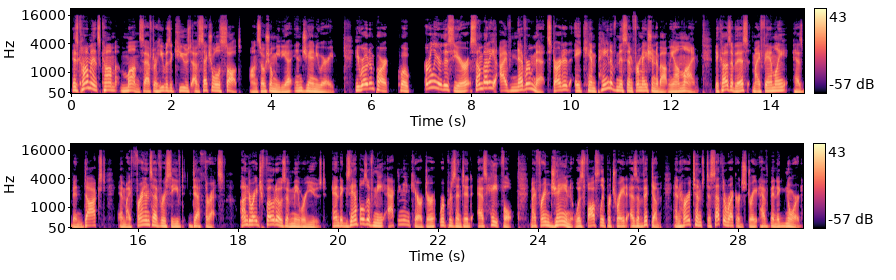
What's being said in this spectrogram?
his comments come months after he was accused of sexual assault on social media in January. He wrote in part, quote, Earlier this year, somebody I've never met started a campaign of misinformation about me online. Because of this, my family has been doxxed and my friends have received death threats. Underage photos of me were used, and examples of me acting in character were presented as hateful. My friend Jane was falsely portrayed as a victim, and her attempts to set the record straight have been ignored.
